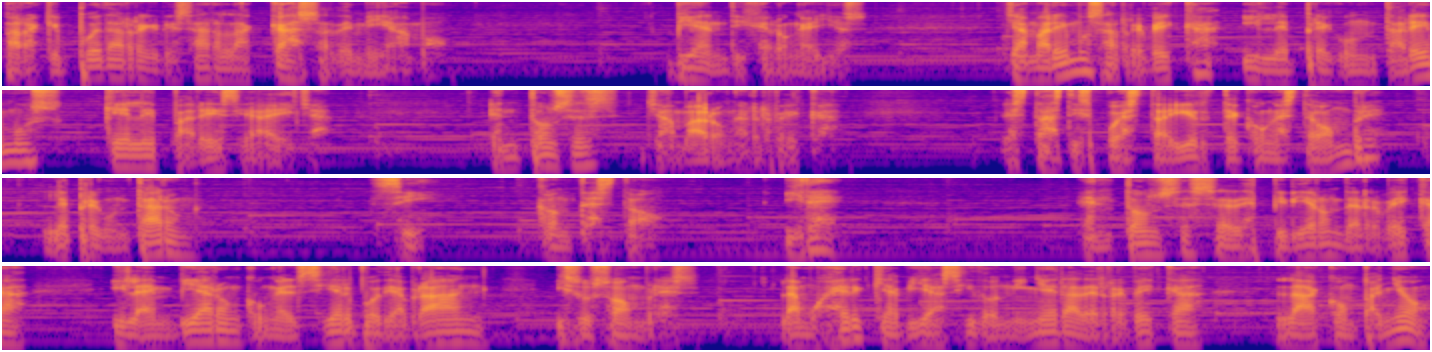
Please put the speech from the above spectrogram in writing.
para que pueda regresar a la casa de mi amo. Bien, dijeron ellos, llamaremos a Rebeca y le preguntaremos qué le parece a ella. Entonces llamaron a Rebeca. ¿Estás dispuesta a irte con este hombre? Le preguntaron. Sí, contestó. Iré. Entonces se despidieron de Rebeca y la enviaron con el siervo de Abraham y sus hombres. La mujer que había sido niñera de Rebeca la acompañó.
